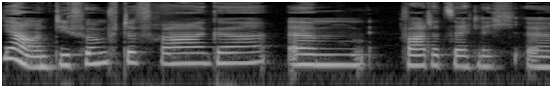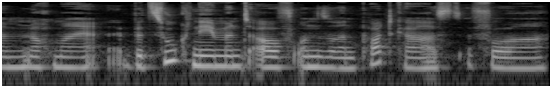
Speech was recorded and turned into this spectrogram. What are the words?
Ja, und die fünfte Frage ähm, war tatsächlich ähm, nochmal bezugnehmend auf unseren Podcast vor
